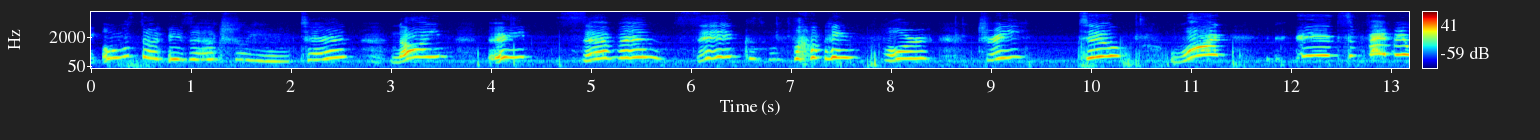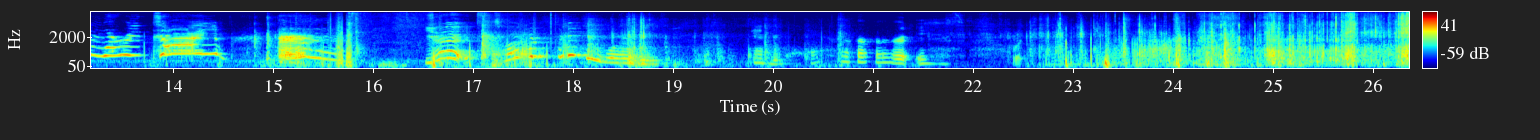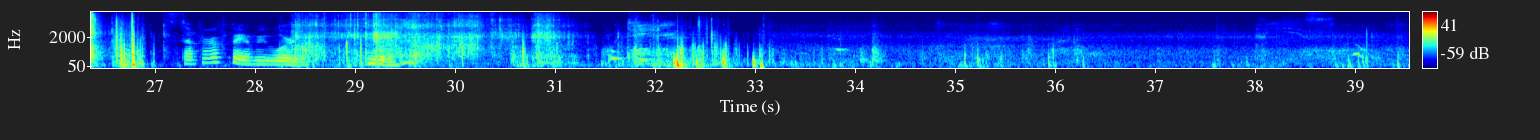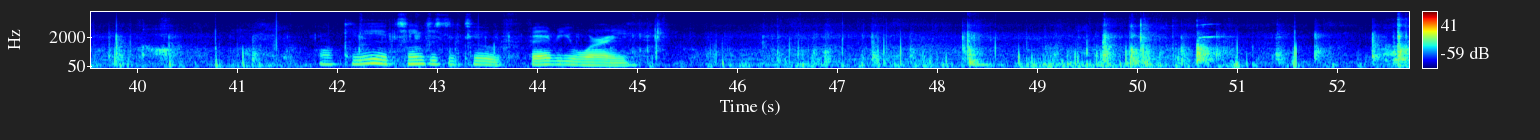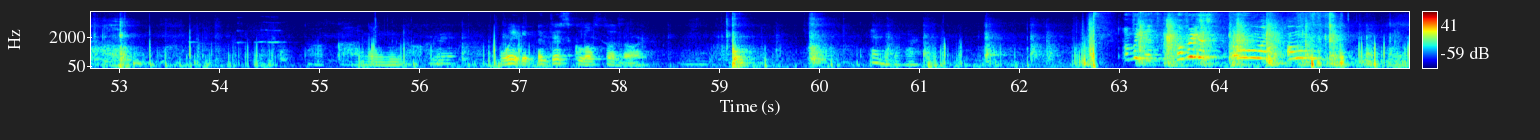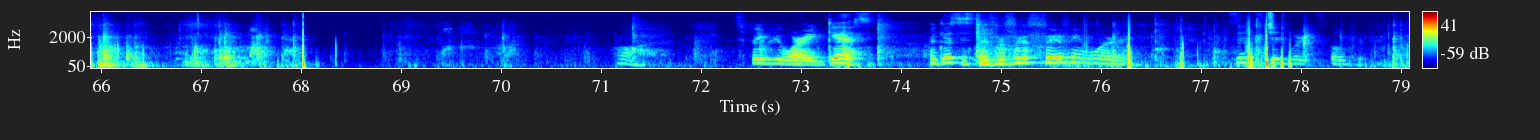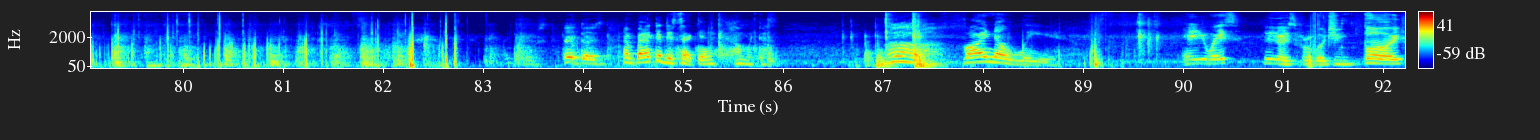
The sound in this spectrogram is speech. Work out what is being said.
Okay, almost done. It's actually 10, 9, 8, 7, 6, 5, 4, 3, 2, 1. It's February time! yeah, it's time for February. And where is. For February. Okay, it changes it to February. Oh god, then... Wait, just closed the door. And the door. Oh my god! Oh my god! Oh my oh! Oh, it's February. Guess. I guess it's time for, the February. Since January is over. Hey guys, I'm back in a second. Oh my god. Ah, finally. Anyways, thank you guys for watching. Bye.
